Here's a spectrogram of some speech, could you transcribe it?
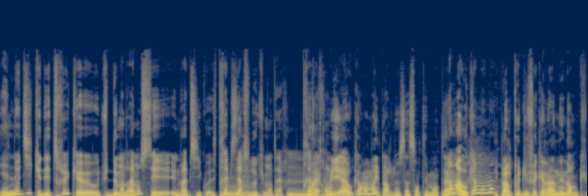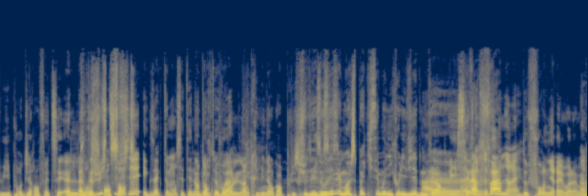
elle ne dit que des trucs euh, où tu te demandes vraiment si c'est une vraie psy quoi. C'est très bizarre ce Mm. documentaire, Mm. très Ouais. étrange. Oui, à aucun moment il parle de sa santé mentale. non, à aucun moment. Il parle que du fait qu'elle a un énorme QI pour dire en fait c'est elle la pour tête justifier pensante. exactement, c'était n'importe pour quoi. l'incriminer encore plus Je suis désolée, mais moi je sais pas qui c'est Monique Olivier. Donc, Alors euh, oui, c'est la la femme de Fourniret. voilà. Ah,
